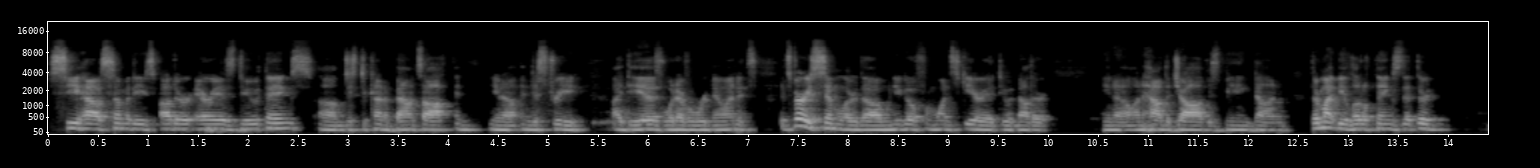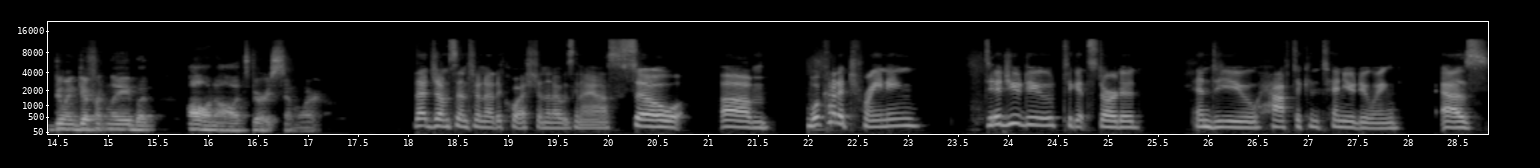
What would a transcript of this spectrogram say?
see how some of these other areas do things, um, just to kind of bounce off and you know industry ideas, whatever we're doing. It's it's very similar though when you go from one ski area to another, you know, on how the job is being done. There might be little things that they're doing differently, but all in all, it's very similar. That jumps into another question that I was going to ask. So, um, what kind of training did you do to get started, and do you have to continue doing as,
